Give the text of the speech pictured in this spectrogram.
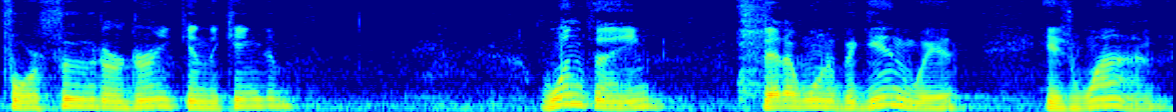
for food or drink in the kingdom? One thing that I want to begin with is wine.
